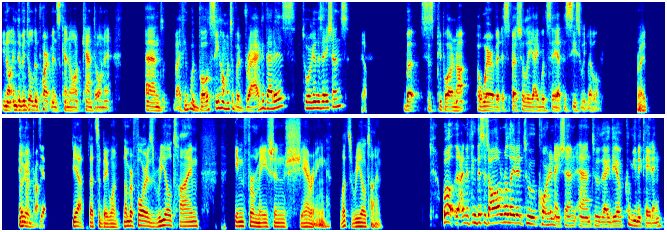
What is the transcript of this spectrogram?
You know, individual departments can own, can't own it. And I think we both see how much of a drag that is to organizations. Yep. But just people are not aware of it, especially I would say at the C-suite level. Right. Okay. Yeah. Yeah, that's a big one. Number four is real time information sharing. What's real time? Well, I mean, I think this is all related to coordination and to the idea of communicating.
